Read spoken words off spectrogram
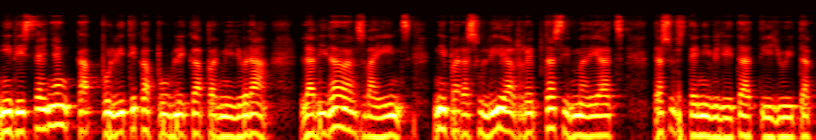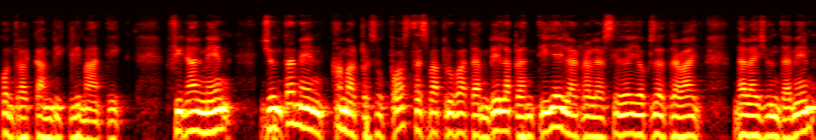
ni dissenyen cap política pública per millorar la vida dels veïns ni per assolir els reptes immediats de sostenibilitat i lluita contra el canvi climàtic. Finalment, juntament amb el pressupost es va aprovar també la plantilla i la relació de llocs de treball de l'Ajuntament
